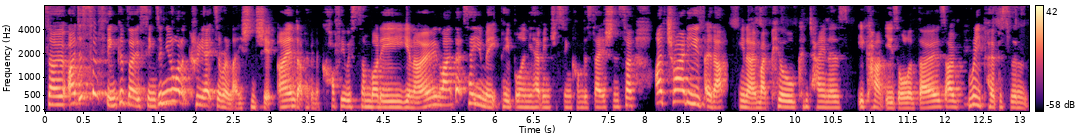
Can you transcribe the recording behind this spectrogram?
So I just sort of think of those things and you know what? It creates a relationship. I end up having a coffee with somebody, you know, like that's how you meet people and you have interesting conversations. So I try to use it up, you know, my pill containers. You can't use all of those. I repurpose them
